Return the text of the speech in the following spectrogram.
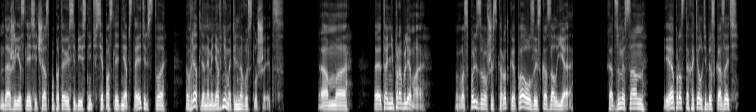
Даже если я сейчас попытаюсь объяснить все последние обстоятельства, вряд ли она меня внимательно выслушает. Ам, это не проблема. Воспользовавшись короткой паузой, сказал я. Хадзуми-сан, я просто хотел тебе сказать,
